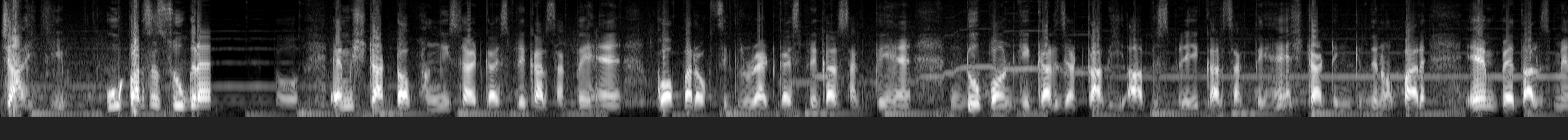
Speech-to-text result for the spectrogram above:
चाहिए। ऊपर से सूख रहा है एमस्टाटॉप फंगीसाइड का स्प्रे कर सकते हैं कॉपर ऑक्सीक्लोराइड का स्प्रे कर सकते हैं दो पाउंड की करजट का भी आप स्प्रे कर सकते हैं। स्टार्टिंग के दिनों पर एम पैंतालीस में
